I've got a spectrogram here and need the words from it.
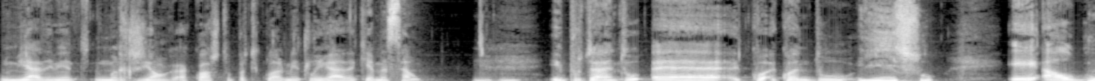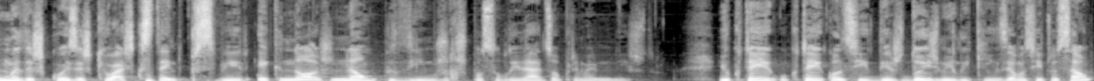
nomeadamente numa região à qual estou particularmente ligada, que é Mação. E, portanto, qu- quando isso é alguma das coisas que eu acho que se tem de perceber é que nós não pedimos responsabilidades ao Primeiro-Ministro. E o que, tem, o que tem acontecido desde 2015 é uma situação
